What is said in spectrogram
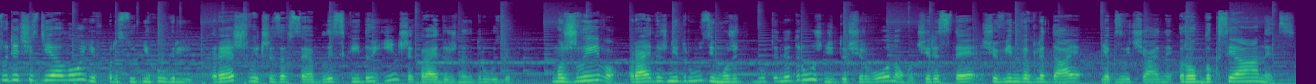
Судячи з діалогів, присутніх у грі, Реш швидше за все близький до інших райдужних друзів. Можливо, райдужні друзі можуть бути недружні до червоного через те, що він виглядає як звичайний роблоксіанець.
